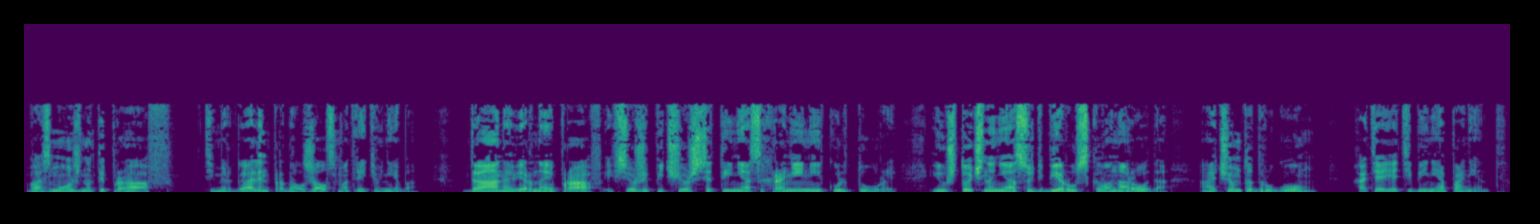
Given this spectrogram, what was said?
Возможно, ты прав, Тимиргалин продолжал смотреть в небо. «Да, наверное, прав, и все же печешься ты не о сохранении культуры, и уж точно не о судьбе русского народа, а о чем-то другом, хотя я тебе не оппонент.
